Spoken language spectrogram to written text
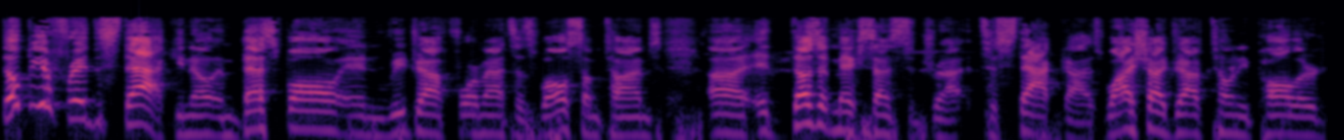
don't be afraid to stack. You know, in best ball and redraft formats as well. Sometimes uh, it doesn't make sense to draft to stack guys. Why should I draft Tony Pollard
